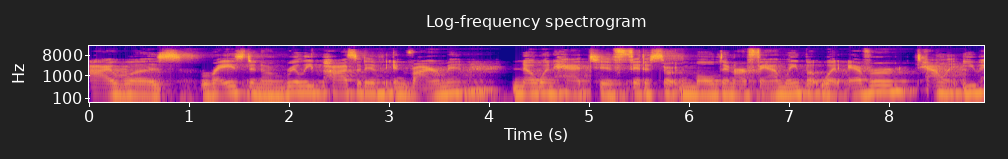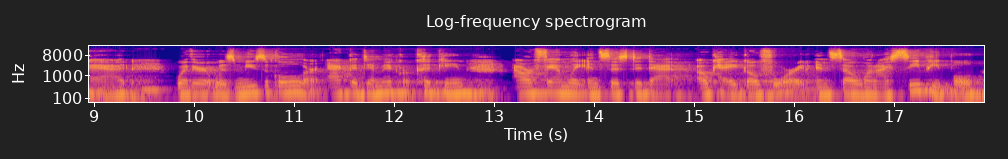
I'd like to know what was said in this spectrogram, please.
I was raised in a really positive environment. No one had to fit a certain mold in our family, but whatever talent you had, whether it was musical or academic or cooking, our family insisted that, okay, go for it. And so when I see people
